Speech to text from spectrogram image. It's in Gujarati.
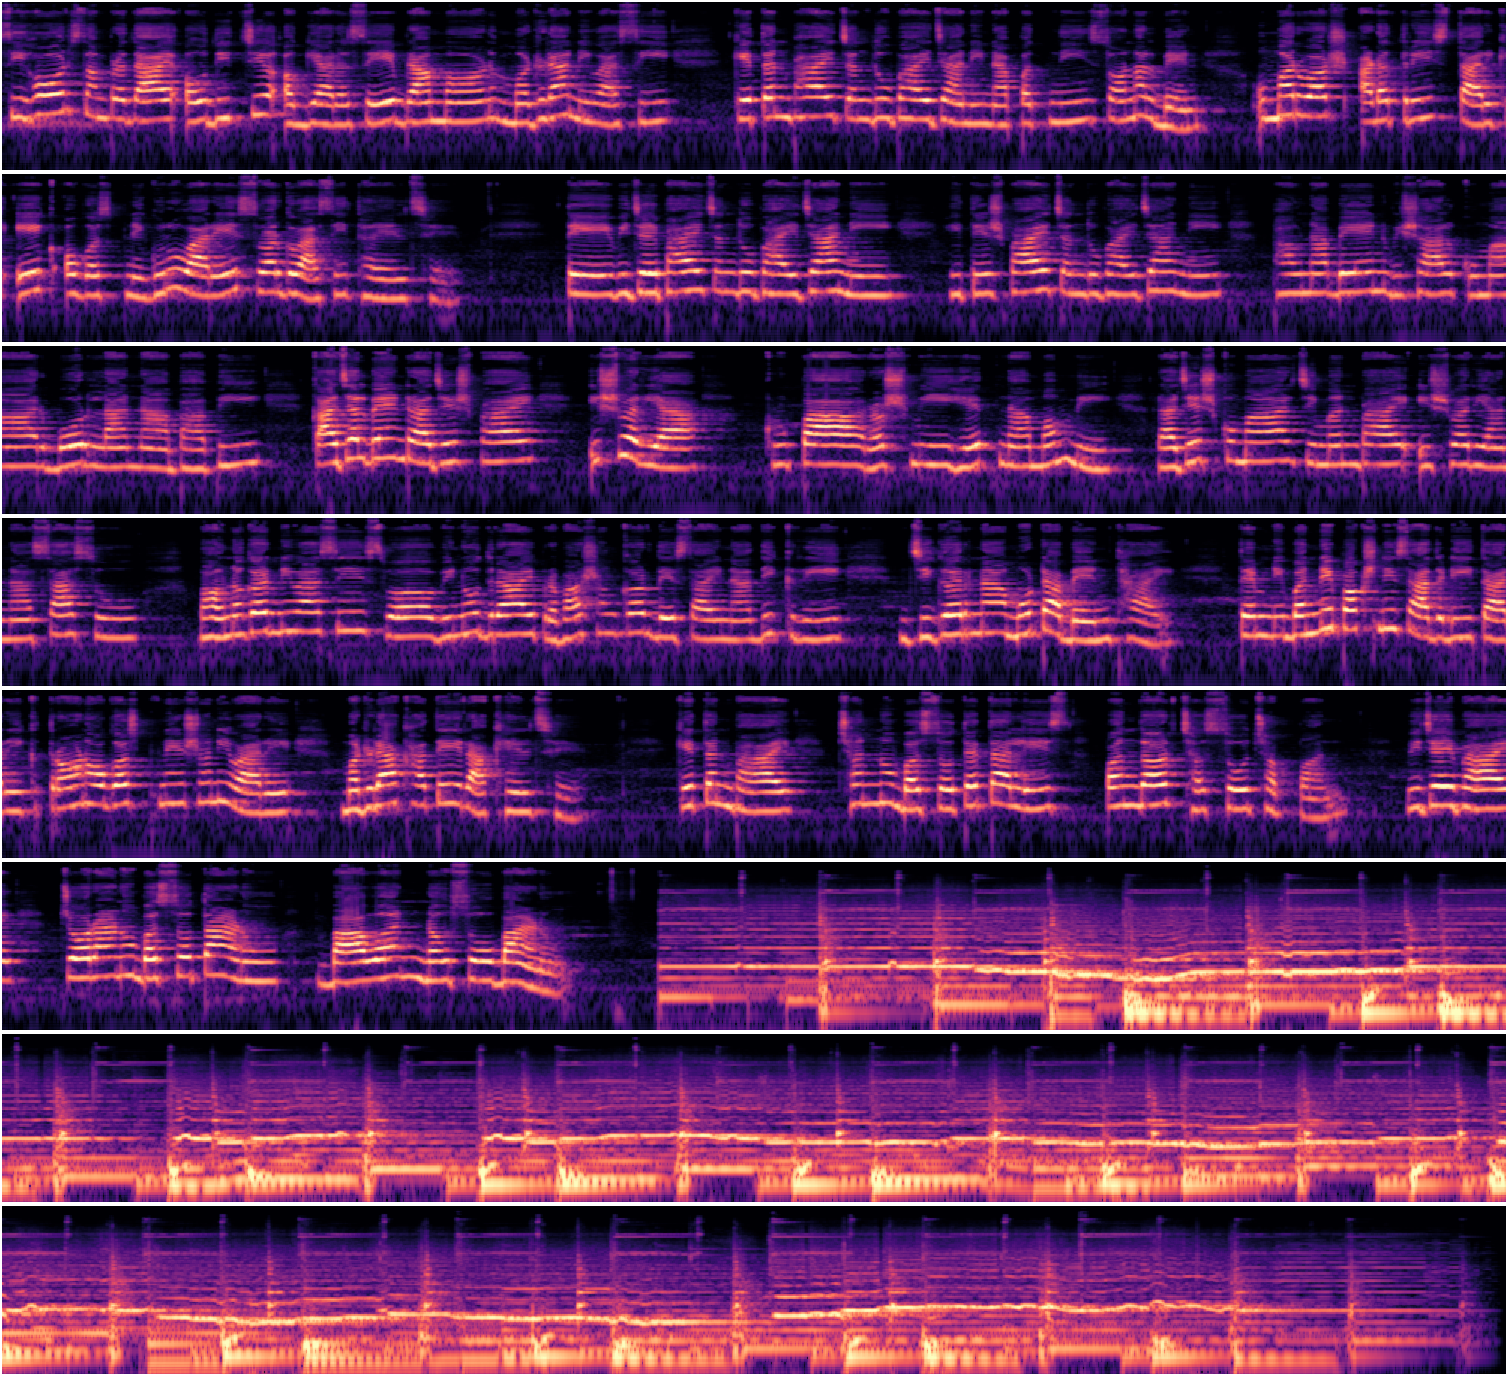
સિહોર સંપ્રદાય ઔદિત્ય અગિયારસે બ્રાહ્મણ મઢડા નિવાસી કેતનભાઈ ચંદુભાઈ જાનીના પત્ની સોનલબેન ઉંમર વર્ષ આડત્રીસ તારીખ એક ઓગસ્ટને ગુરુવારે સ્વર્ગવાસી થયેલ છે. તે વિજયભાઈ ચંદુભાઈ જાની, હિતેશભાઈ ચંદુભાઈ જાની, ભાવનાબેન વિશાલ કુમાર બોરલાના ભાભી, કાજલબેન રાજેશભાઈ, ઈશ્વર્યા કૃપા, રશ્મિ, હેતના, મમ્મી, રાજેશકુમાર, ચિમનભાઈ, ઈશ્વરિયાના સાસુ, ભાવનગર નિવાસી સ્વ વિનોદરાય, પ્રભાશંકર દેસાઈના દીકરી, જીગરના મોટાબેન થાય. તેમની બંને પક્ષની સાદડી તારીખ ત્રણ ઓગસ્ટને શનિવારે મઢડા ખાતે રાખેલ છે. કેતનભાઈ, છન્નું બસો તેતાલીસ, પંદર છસો છપ્પન. વિજયભાઈ, ચોરાણું બસો ત્રાણું બાવન નવસો બાણું.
